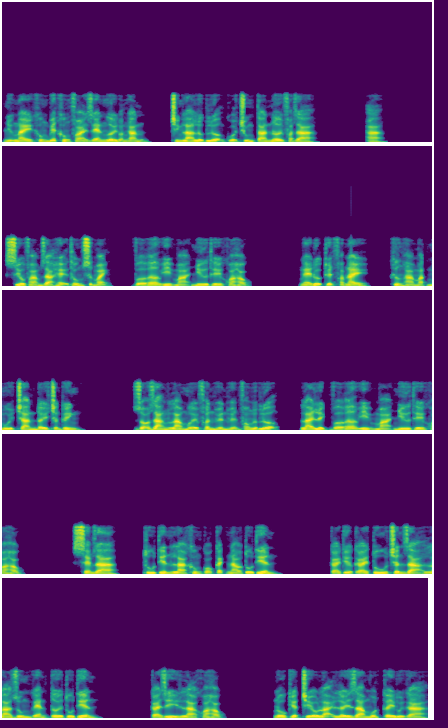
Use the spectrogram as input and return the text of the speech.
những này không biết không phải gen người đoạn ngắn chính là lực lượng của chúng ta nơi phát ra. A, siêu phàm giả hệ thống sức mạnh, vờ ơ y mà như thế khoa học. Nghe được thuyết pháp này, khương hà mặt mũi tràn đầy trấn kinh. Rõ ràng là mười phần huyền huyễn phong lực lượng, lai lịch vờ ơ y mà như thế khoa học. Xem ra, tu tiên là không có cách nào tu tiên. Cái kia cái tu chân giả là dùng ghen tới tu tiên. Cái gì là khoa học? Nô kiệt triều lại lấy ra một cây đùi gà,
